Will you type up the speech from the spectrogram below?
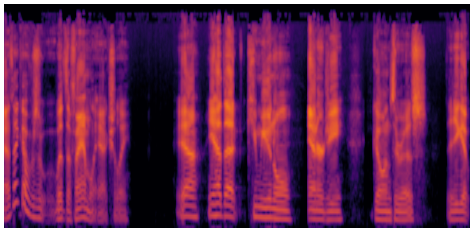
I think I was with the family actually. Yeah, he had that communal energy going through us that you get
